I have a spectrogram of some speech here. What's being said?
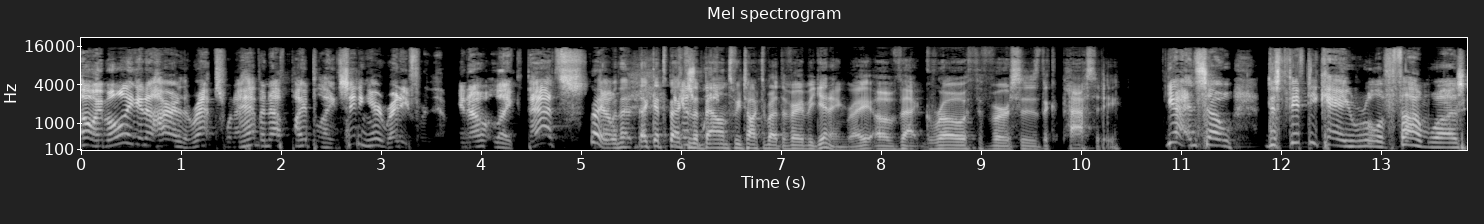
oh, I'm only going to hire the reps when I have enough pipeline sitting here ready for them. You know, like that's right. You know, well, that, that gets back to the balance we, we talked about at the very beginning, right? Of that growth versus the capacity. Yeah, and so this 50k rule of thumb was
